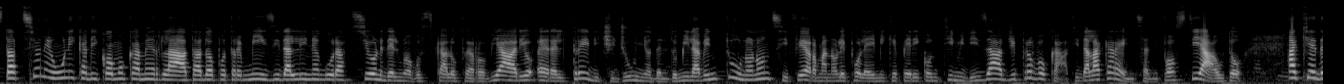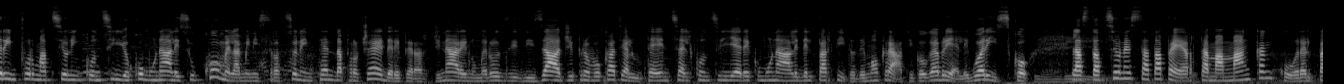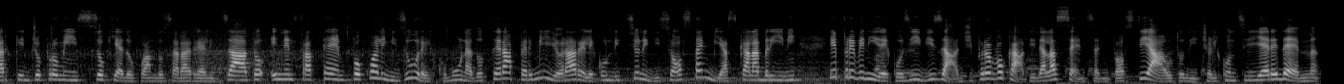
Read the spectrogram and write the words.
Stazione unica di Como Camerlata, dopo tre mesi dall'inaugurazione del nuovo scalo ferroviario, era il 13 giugno del 2021, non si fermano le polemiche per i continui disagi provocati dalla carenza di posti auto. A chiedere informazioni in Consiglio Comunale su come l'amministrazione intenda procedere per arginare i numerosi disagi provocati all'utenza il consigliere comunale del Partito Democratico Gabriele Guarisco. La stazione è stata aperta ma manca ancora il parcheggio promesso, chiedo quando sarà realizzato e nel frattempo tempo quali misure il Comune adotterà per migliorare le condizioni di sosta in via Scalabrini e prevenire così i disagi provocati dall'assenza di posti auto, dice il consigliere Dem.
